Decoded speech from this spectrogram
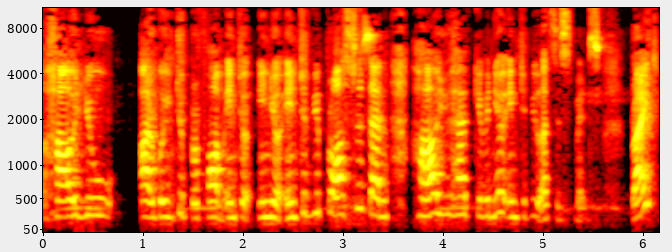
how you are going to perform into in your interview process and how you have given your interview assessments right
